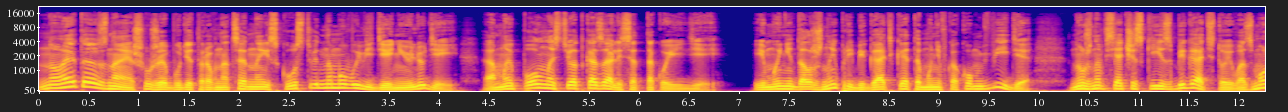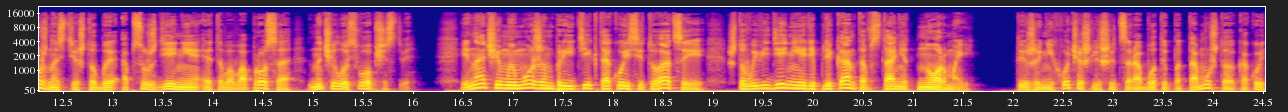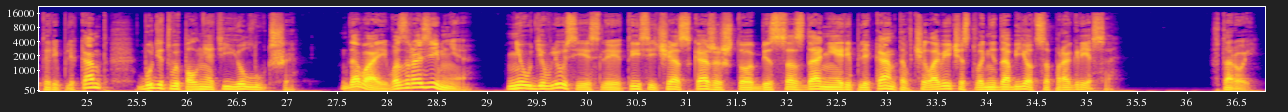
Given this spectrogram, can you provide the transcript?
Но это, знаешь, уже будет равноценно искусственному выведению людей, а мы полностью отказались от такой идеи. И мы не должны прибегать к этому ни в каком виде. Нужно всячески избегать той возможности, чтобы обсуждение этого вопроса началось в обществе. Иначе мы можем прийти к такой ситуации, что выведение репликантов станет нормой, ты же не хочешь лишиться работы потому, что какой-то репликант будет выполнять ее лучше. Давай, возрази мне. Не удивлюсь, если ты сейчас скажешь, что без создания репликантов человечество не добьется прогресса. Второй.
